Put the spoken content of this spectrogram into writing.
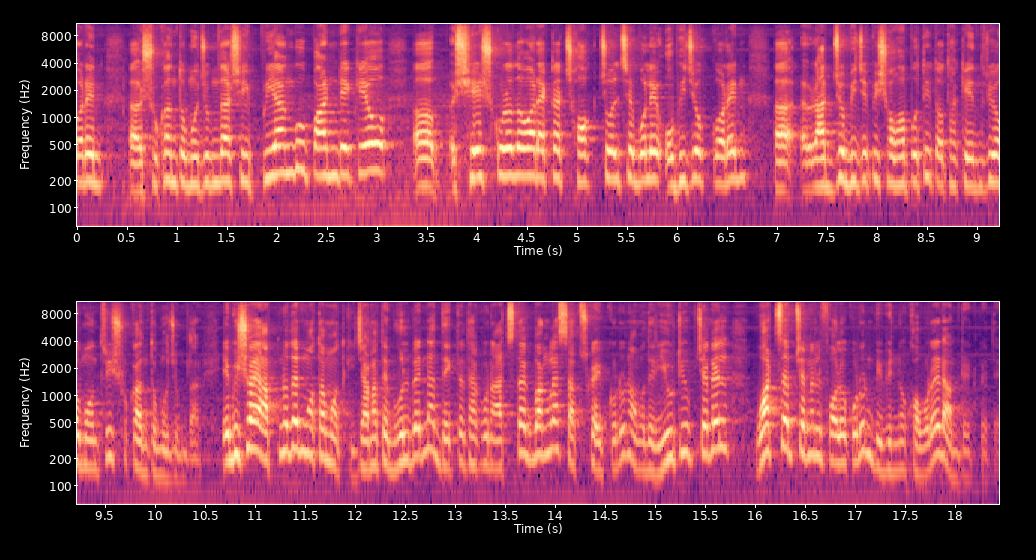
করেন সুকান্ত মজুমদার। সেই প্রিয়াঙ্গু পাণ্ডেকেও শেষ করে দেওয়ার একটা ছক চলছে বলে অভিযোগ করেন রাজ্য বিজেপি সভাপতি তথা কেন্দ্রীয় মন্ত্রী সুকান্ত মজুমদার। এ বিষয়ে আপনাদের মতামত কি? জানাতে ভুলবেন না। দেখতে থাকুন আজ তাক বাংলা। সাবস্ক্রাইব করুন আমাদের YouTube channel WhatsApp channel follow করুন বিভিন্ন খবরের আপডেট পেতে।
